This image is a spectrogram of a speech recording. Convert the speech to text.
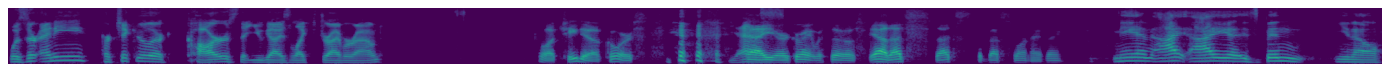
was there any particular cars that you guys like to drive around? Well, Cheetah, of course. yes. Yeah, you're great with those. Yeah, that's that's the best one, I think. Man, I I uh, it's been you know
